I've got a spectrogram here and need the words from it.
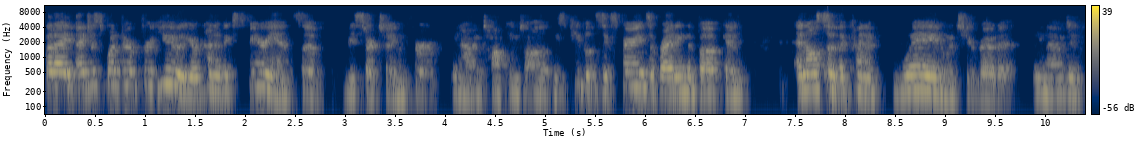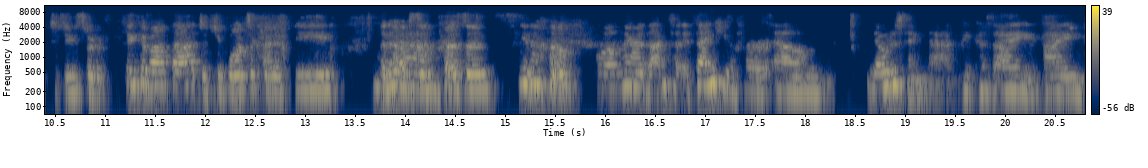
but I, I just wonder for you your kind of experience of researching for you know and talking to all of these people this experience of writing the book and and also the kind of way in which you wrote it. You know did, did you sort of think about that? Did you want to kind of be an Yeah. absent presence you know? Well, so- thank you for um, noticing that because I, I,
